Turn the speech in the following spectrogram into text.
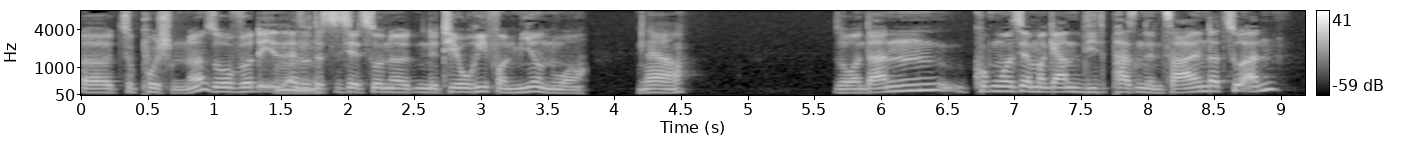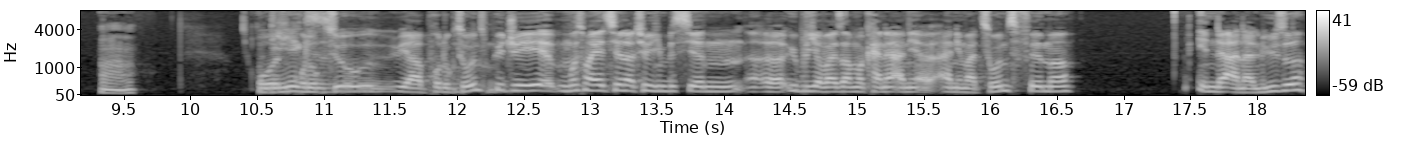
äh, zu pushen. Ne? So würde, mhm. also das ist jetzt so eine, eine Theorie von mir nur. Ja. So, und dann gucken wir uns ja mal gerne die passenden Zahlen dazu an. Mhm. Und, und Produktion, ja, Produktionsbudget muss man jetzt hier natürlich ein bisschen, äh, üblicherweise haben wir keine Animationsfilme in der Analyse.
